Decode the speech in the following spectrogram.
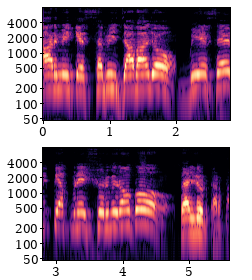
आर्मी के सभी जाबाजों बीएसएफ के अपने शूरवीरों को సాల్యూట్ కడతా.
